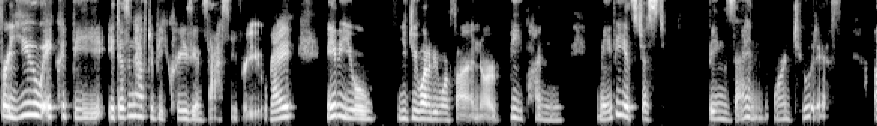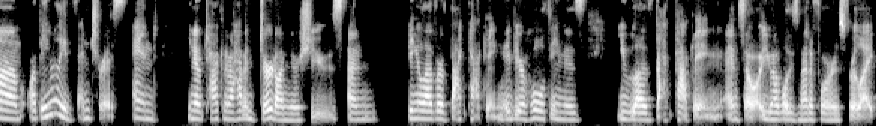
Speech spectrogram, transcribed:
for you, it could be. It doesn't have to be crazy and sassy for you, right? Maybe you you do want to be more fun or be punny. Maybe it's just being zen or intuitive um, or being really adventurous and you know talking about having dirt on your shoes and being a lover of backpacking. Maybe your whole theme is you love backpacking and so you have all these metaphors for like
